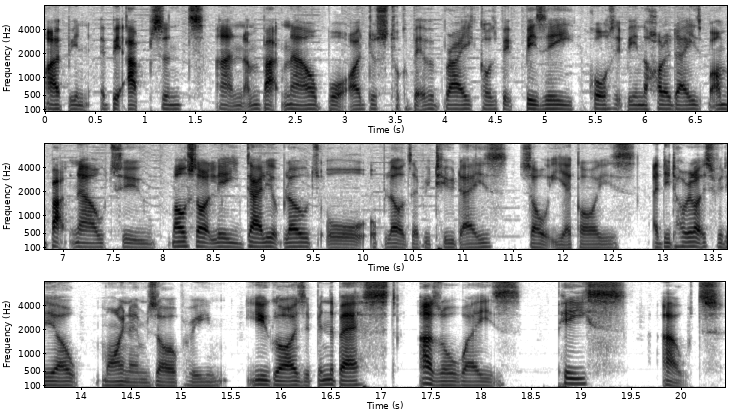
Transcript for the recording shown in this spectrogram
i've been a bit absent and i'm back now but i just took a bit of a break i was a bit busy of course it being the holidays but i'm back now to most likely daily uploads or uploads every two days so yeah guys i did like this video my name's Zopreme. You guys have been the best. As always, peace out.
